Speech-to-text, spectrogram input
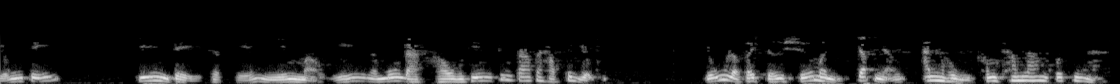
dũng khí, kiên trì thực hiện nhiệm màu nghĩa là muốn đạt hồn thiên chúng ta phải học cái dũng. Dũng là phải tự sửa mình, chấp nhận anh hùng không tham lam của thiên hạ.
